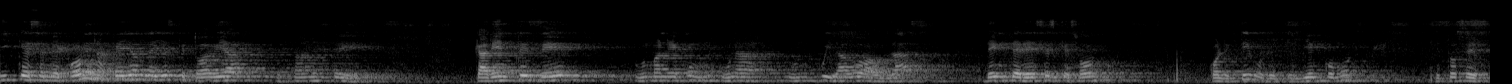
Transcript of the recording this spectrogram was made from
y que se mejoren aquellas leyes que todavía están este, carentes de un manejo, un, cuidado audaz de intereses que son colectivos, del, bien común. Entonces,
